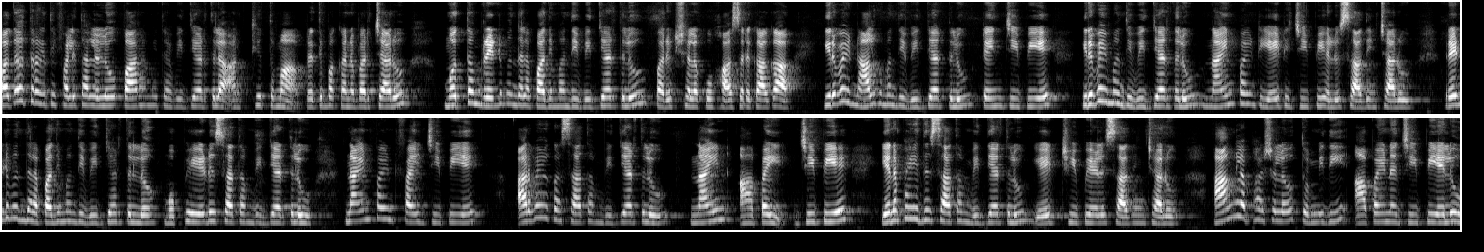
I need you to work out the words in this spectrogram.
పదో తరగతి ఫలితాలలో పారామిత విద్యార్థుల అత్యుత్తమ ప్రతిభ కనబర్చారు. మొత్తం రెండు వందల పది మంది విద్యార్థులు పరీక్షలకు హాజరు కాగా ఇరవై నాలుగు మంది విద్యార్థులు టెన్ జీపీఏ ఇరవై మంది విద్యార్థులు నైన్ పాయింట్ ఎయిట్ జీపీఏలు సాధించారు. రెండు వందల పది మంది విద్యార్థుల్లో ముప్పై ఏడు శాతం విద్యార్థులు నైన్ పాయింట్ ఫైవ్ జీపీఏ అరవై ఒక శాతం విద్యార్థులు నైన్ ఆపై జీపీఏ ఎనభై ఐదు శాతం విద్యార్థులు ఎయిట్ జీపీఏలు సాధించారు. ఆంగ్ల భాషలో తొమ్మిది ఆపైన జీపీఏలు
